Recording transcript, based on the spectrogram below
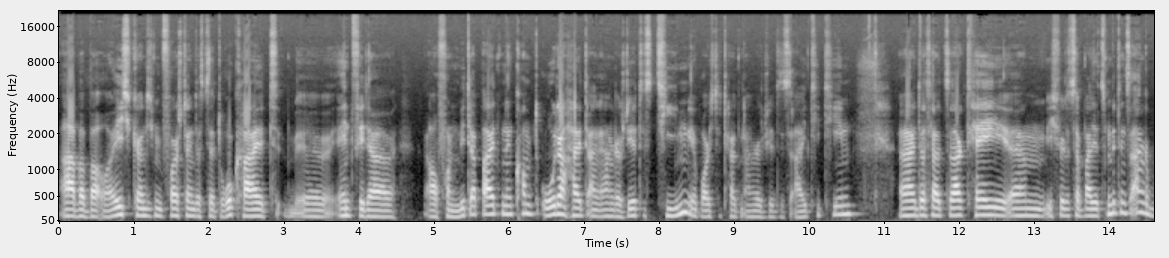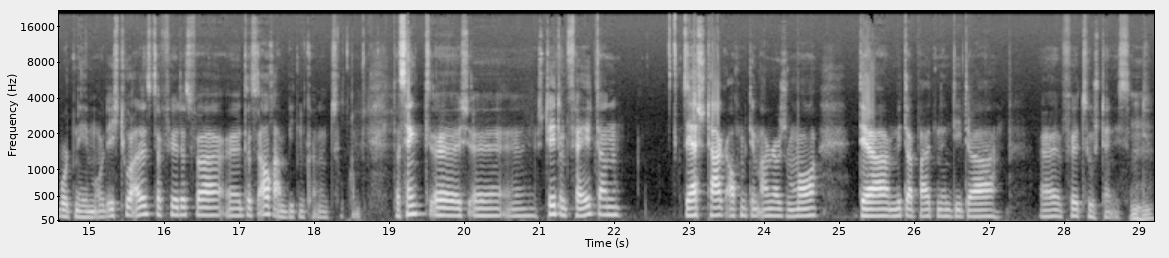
Aber bei euch könnte ich mir vorstellen, dass der Druck halt äh, entweder auch von Mitarbeitenden kommt oder halt ein engagiertes Team. Ihr bräuchtet halt ein engagiertes IT-Team, äh, das halt sagt, hey, ähm, ich will das dabei jetzt mit ins Angebot nehmen und ich tue alles dafür, dass wir äh, das auch anbieten können in Zukunft. Das hängt, äh, äh steht und fällt dann sehr stark auch mit dem Engagement der Mitarbeitenden, die da äh, für zuständig sind. Mhm.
